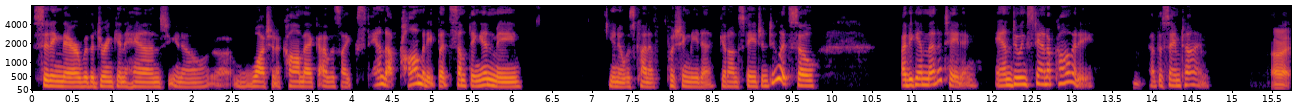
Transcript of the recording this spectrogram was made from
sitting there with a drink in hand, you know, uh, watching a comic. I was like stand up comedy, but something in me, you know, was kind of pushing me to get on stage and do it. So I began meditating and doing stand up comedy at the same time. All right.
